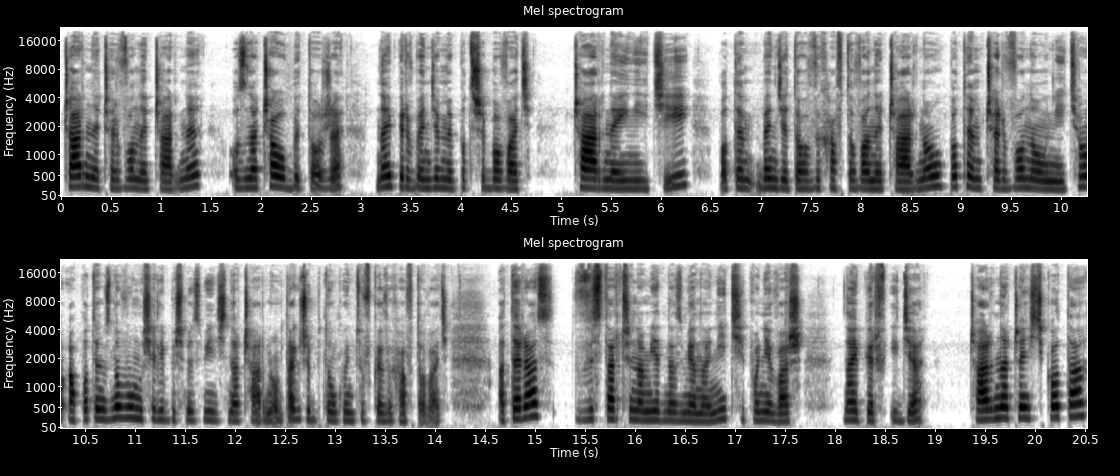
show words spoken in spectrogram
czarne, czerwone, czarne, oznaczałoby to, że najpierw będziemy potrzebować czarnej nici, potem będzie to wyhaftowane czarną, potem czerwoną nicią, a potem znowu musielibyśmy zmienić na czarną, tak, żeby tą końcówkę wyhaftować. A teraz wystarczy nam jedna zmiana nici, ponieważ najpierw idzie czarna część kota,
